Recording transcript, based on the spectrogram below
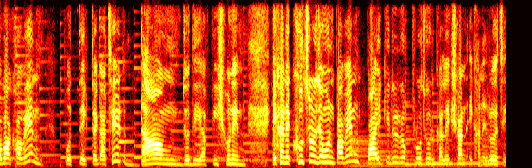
অবাক হবেন প্রত্যেকটা গাছের দাম যদি আপনি শোনেন। এখানে খুচরো যেমন পাবেন, পাইকিরিরও প্রচুর কালেকশান এখানে রয়েছে।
